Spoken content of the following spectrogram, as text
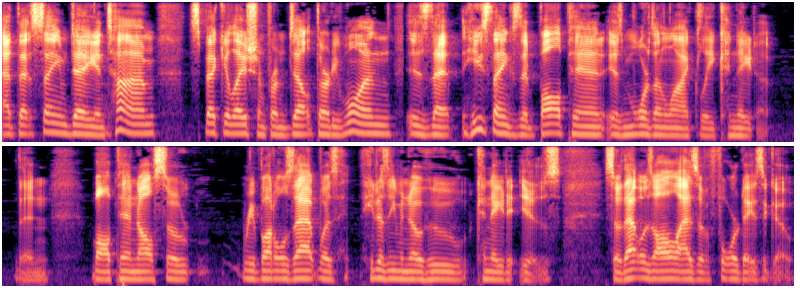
at that same day and time, speculation from Delt 31 is that he thinks that Ballpin is more than likely Kaneda. Then Ballpin also rebuttals that was he doesn't even know who Kaneda is. So that was all as of four days ago.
